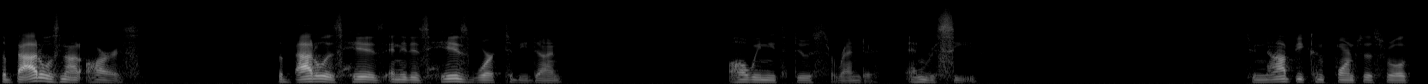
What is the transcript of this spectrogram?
The battle is not ours. The battle is His, and it is His work to be done. All we need to do is surrender and receive. Do not be conformed to this world,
